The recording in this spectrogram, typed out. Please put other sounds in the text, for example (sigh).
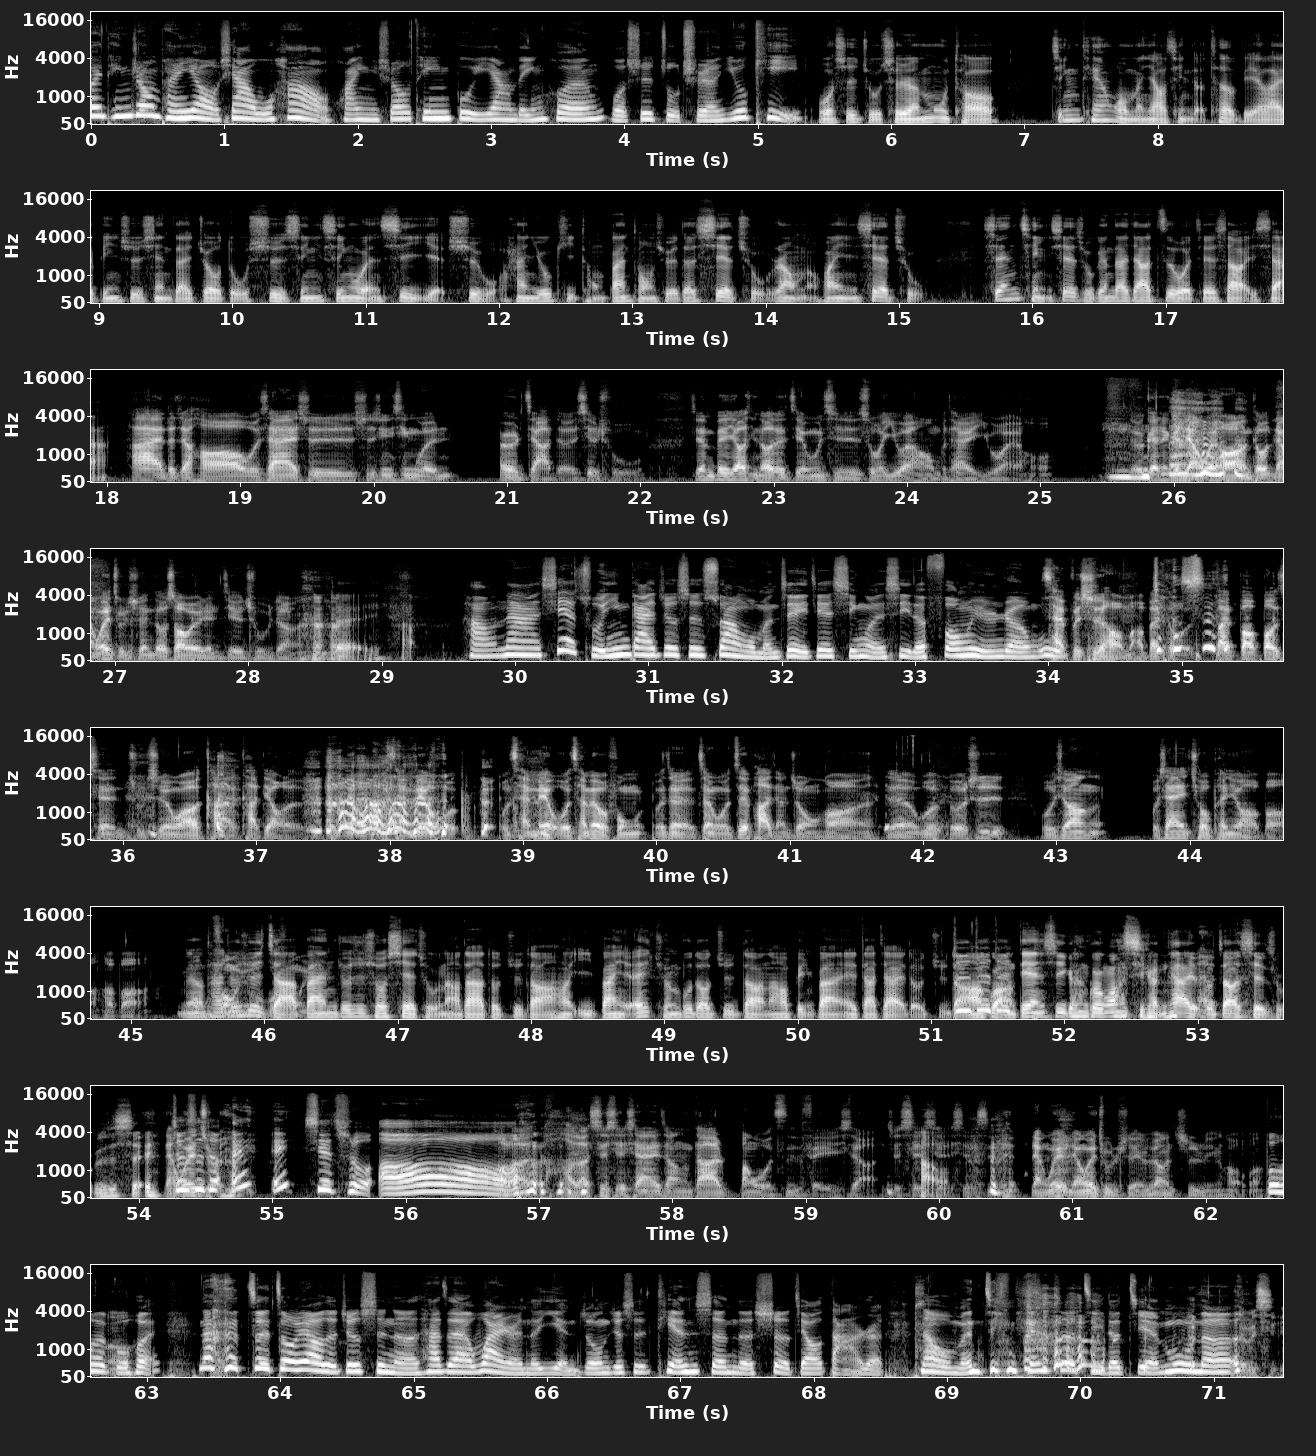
位听众朋友，下午好，欢迎收听《不一样灵魂》，我是主持人 Yuki，我是主持人木头。今天我们邀请的特别来宾是现在就读世新新闻系，也是我和 Yuki 同班同学的谢楚，让我们欢迎谢楚。先请谢楚跟大家自我介绍一下。嗨，大家好，我现在是世新新闻二甲的谢楚。今天被邀请到这节目，其实说意外好像不太意外哦，就感觉跟两位好像都两位主持人都稍微有点接触这样。(laughs) 对，好。好，那谢楚应该就是算我们这一届新闻系的风云人物，才不是好吗？拜托，抱抱抱歉，主持人，我要卡卡掉了，我才没有，我我才没有，我才没有疯，我真的真我最怕讲这种话，呃，我我是我希望我现在求朋友好不好？好不好？没有，他就是甲班，就是说谢楚，然后大家都知道，然后乙班也哎全部都知道，然后丙班哎大家也都知道，然后广电系跟观光系可能大家也都知道谢楚是谁。(laughs) 就是说哎哎谢楚哦。好了好了，谢谢，现在让大家帮我自肥一下，就谢谢谢谢 (laughs) 两位两位主持人非常知名好吗？不会不会，(laughs) 那最重要的就是呢，他在外人的眼中就是天生的社交达人。那我们今天这集的节目呢，对不起，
